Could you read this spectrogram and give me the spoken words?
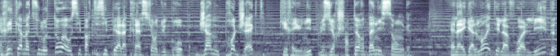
Rika Matsumoto a aussi participé à la création du groupe Jam Project qui réunit plusieurs chanteurs d'anisong. Elle a également été la voix lead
